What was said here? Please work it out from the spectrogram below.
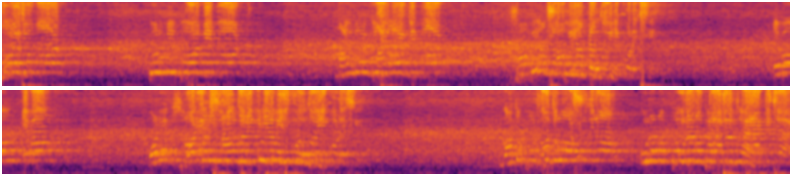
ভূমিজ বোর্ড, কুর্মী কর্মী বোর্ড, মাইনরিটি সবই আমরা তৈরি আমরা তৈরি করেছি। এবং অনেক অনেক সরকারি সরকারি মিডিয়াম মিডিয়াম স্কুল স্কুল তৈরি তৈরি করেছি। গত পরশু পরশু দিনও উননব্বই জন প্যারা প্যারা টিচার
